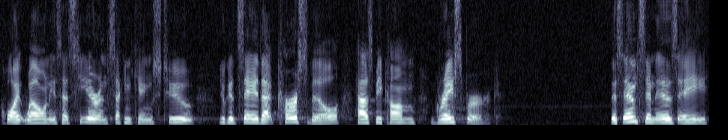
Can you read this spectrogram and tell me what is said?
quite well, and he says here in 2 Kings 2, you could say that Curseville has become Graceburg. This instant is a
